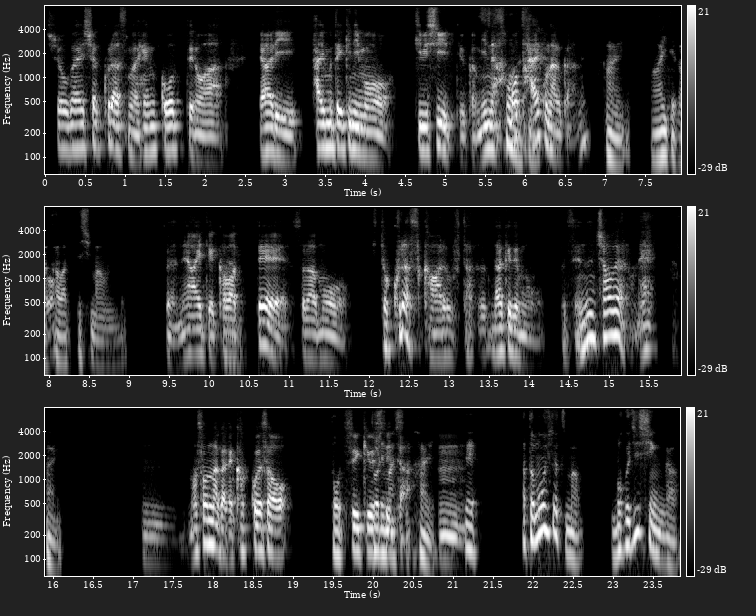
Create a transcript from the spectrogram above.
障害者クラスの変更っていうのは、やはりタイム的にも厳しいっていうか、みんなもっと早くなるからね。はい。相手が変わってしまうんで。そうやね。相手変わって、それはもう、一クラス変わる二だけでも、全然ちゃうやろね。はい。うん。まあ、その中でかっこよさをと追求してた。た。はい。うん。であともう一つ、まあ、僕自身が、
